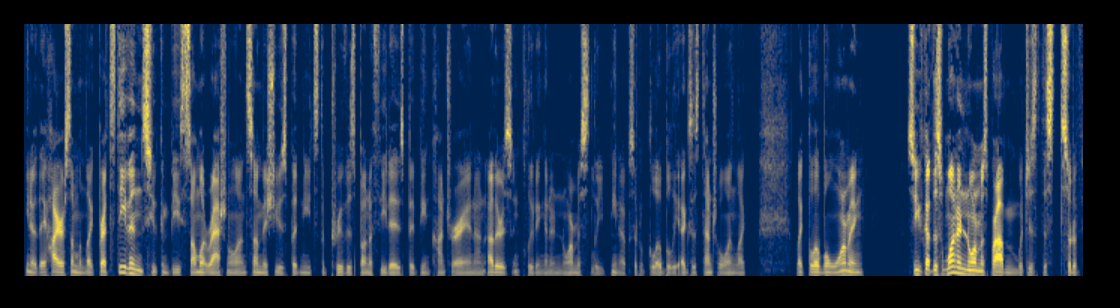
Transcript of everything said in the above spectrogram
You know, they hire someone like bret stephens who can be somewhat rational on some issues, but needs to prove his bona fides, but being contrarian on others, including an enormously you know sort of globally existential one like like global warming. So you've got this one enormous problem, which is this sort of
